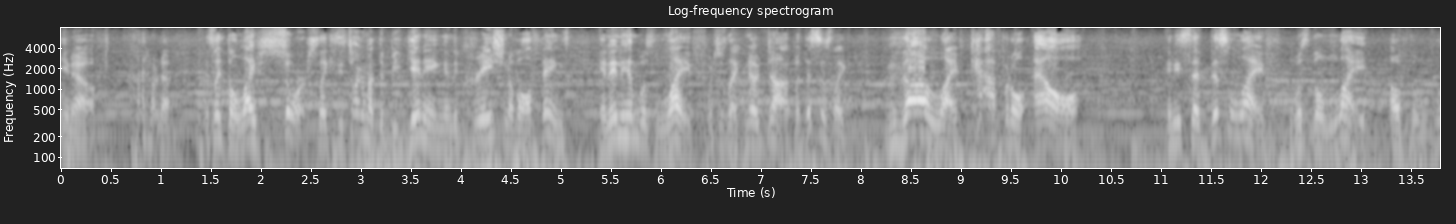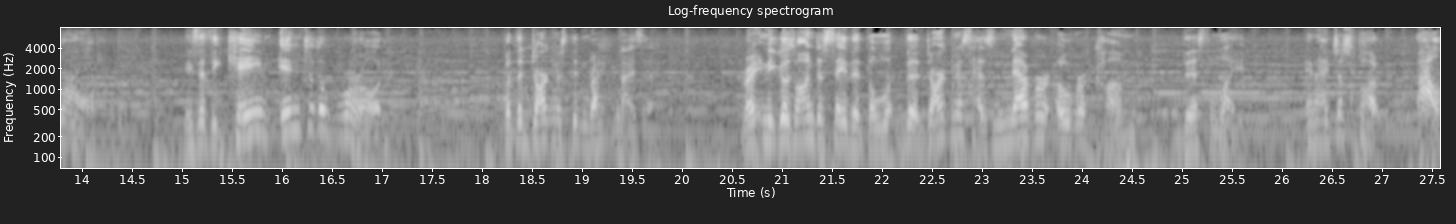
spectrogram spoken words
you know I don't know. It's like the life source. Like he's talking about the beginning and the creation of all things and in him was life which is like no duh but this is like the life capital L. And he said this life was the light of the world. He says he came into the world but the darkness didn't recognize it right? And he goes on to say that the, the darkness has never overcome this light. And I just thought, wow,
